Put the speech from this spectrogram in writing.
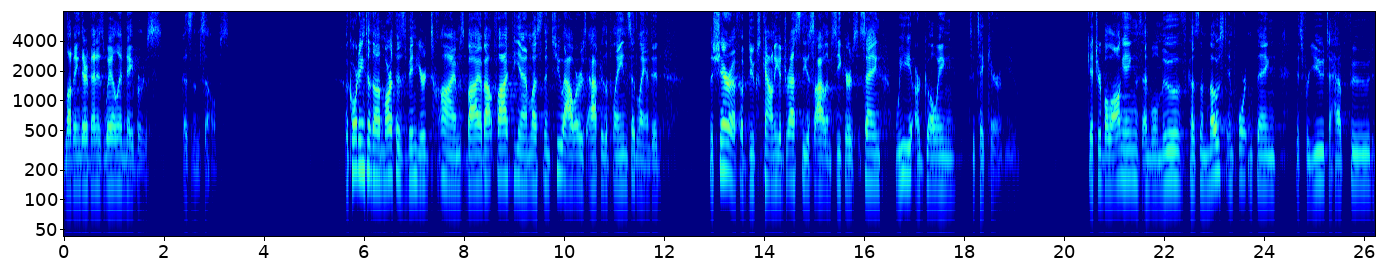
loving their Venezuelan neighbors as themselves. According to the Martha's Vineyard Times, by about 5 p.m., less than two hours after the planes had landed, the sheriff of Dukes County addressed the asylum seekers, saying, We are going to take care of you. Get your belongings and we'll move because the most important thing is for you to have food,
